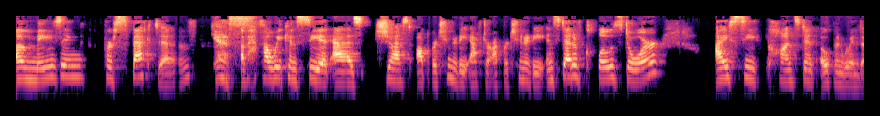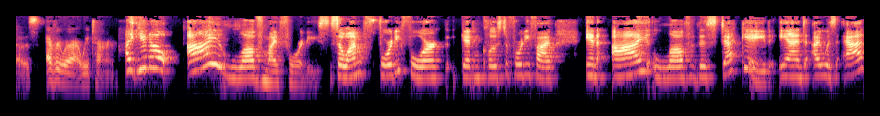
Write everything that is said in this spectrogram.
amazing perspective yes. of how we can see it as just opportunity after opportunity instead of closed door I see constant open windows everywhere we turn. I, you know, I love my 40s. So I'm 44, getting close to 45, and I love this decade. And I was at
